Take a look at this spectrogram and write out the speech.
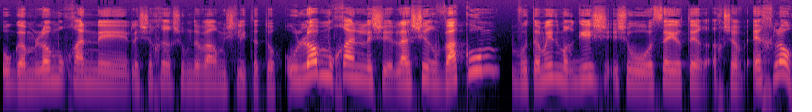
הוא גם לא מוכן אה, לשחרר שום דבר משליטתו. הוא לא מוכן לש... להשאיר ואקום והוא תמיד מרגיש שהוא עושה יותר. עכשיו, איך לא?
